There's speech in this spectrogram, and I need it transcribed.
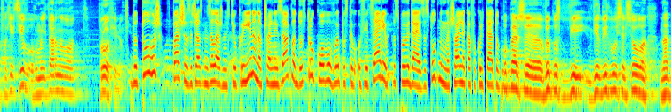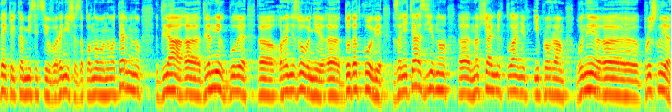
фахівців гуманітарного профілю. До того ж, вперше за час незалежності України навчальний заклад достроково випустив офіцерів, розповідає заступник начальника факультету. По-перше, випуск ві- відбувся всього на декілька місяців раніше запланованого терміну. Для, е, для них були е, організовані е, додаткові заняття згідно навчальних планів і програм. Вони пройшли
